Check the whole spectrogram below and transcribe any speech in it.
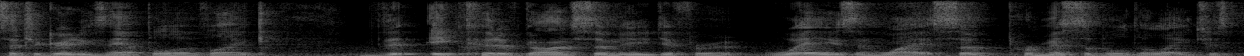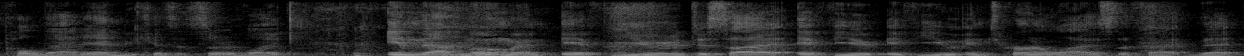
such a great example of like the, it could have gone so many different ways and why it's so permissible to like just pull that in because it's sort of like in that moment if you decide if you if you internalize the fact that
